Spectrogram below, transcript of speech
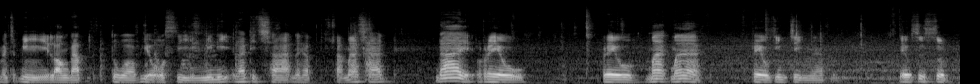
มันจะมีรองรับตัว VOC mini และพิชชาร์จนะครับ สามารถชาร์จได้เร็วเร็วมากๆ เร็วจริง ๆ นะครับ เร็วสุดๆ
